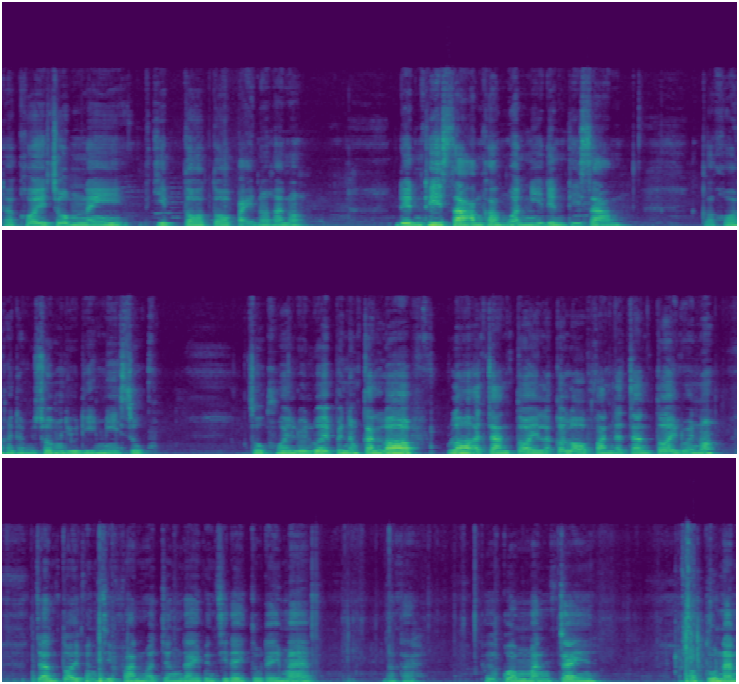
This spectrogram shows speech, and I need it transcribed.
ถ้าค่อยชมในคลิปต่อต่อไปเนาะค่ะเนาะเด่นที่สามค่ะงวดนี้เด่นที่สามก็ขอให้ท่านผู้ชมอยู่ดีมีสุขสุขหวยรวยๆไปน้ำกันล่อล่ออาจารย์ต้อยแล้วก็รอฝันอาจารย์ต้อยด้วยเนาะอาจารย์ต้อยเพิ่นสิฝันว่าจังใดเพิ่นสิได้ตัวใดมากนะคะเพื่อความมั่นใจเอาตัวนั้น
